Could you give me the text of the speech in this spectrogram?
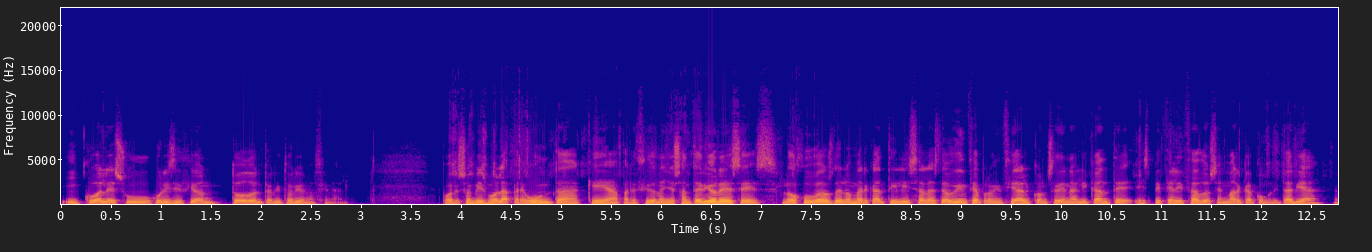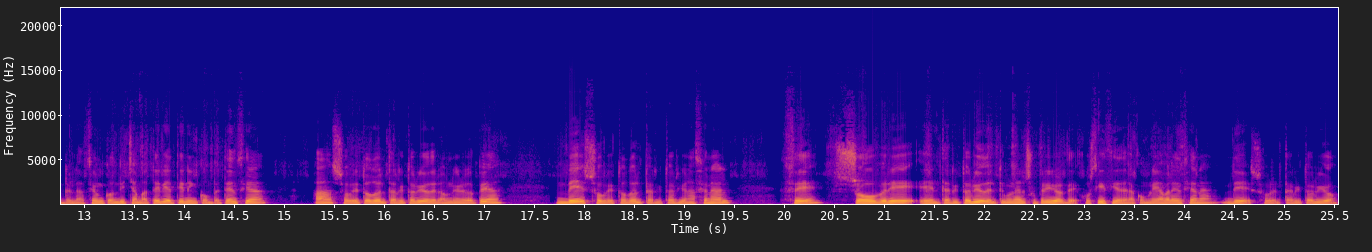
¿Y cuál es su jurisdicción? Todo el territorio nacional. Por eso mismo la pregunta que ha aparecido en años anteriores es, ¿los juzgados de lo mercantil y salas de audiencia provincial con sede en Alicante, especializados en marca comunitaria, en relación con dicha materia, tienen competencia A, sobre todo el territorio de la Unión Europea, B, sobre todo el territorio nacional, C, sobre el territorio del Tribunal Superior de Justicia de la Comunidad Valenciana, D, sobre el territorio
